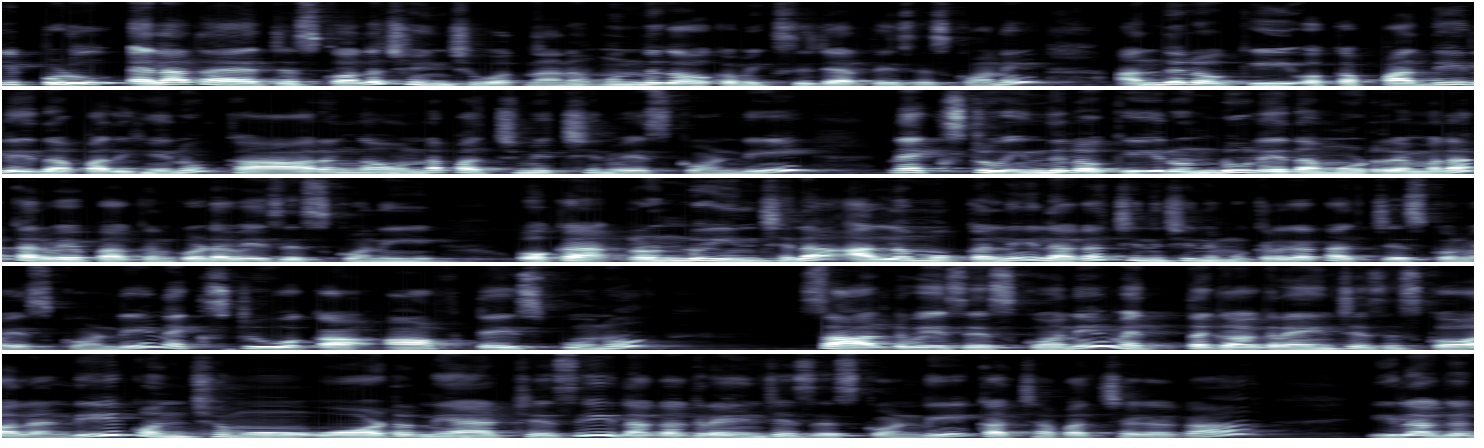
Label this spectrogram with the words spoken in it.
ఇప్పుడు ఎలా తయారు చేసుకోవాలో చూపించబోతున్నాను ముందుగా ఒక మిక్సీ జార్ తీసేసుకొని అందులోకి ఒక పది లేదా పదిహేను కారంగా ఉన్న పచ్చిమిర్చిని వేసుకోండి. నెక్స్ట్ ఇందులోకి రెండు లేదా మూడు రెమ్మల కరివేపాకును కూడా వేసేసుకొని ఒక రెండు ఇంచుల అల్లం ముక్కల్ని ఇలాగ చిన్న చిన్న ముక్కలుగా కట్ చేసుకొని వేసుకోండి. నెక్స్ట్ ఒక హాఫ్ టీ స్పూను సాల్ట్ వేసేసుకొని మెత్తగా గ్రైండ్ చేసేసుకోవాలండి. కొంచెము వాటర్ని యాడ్ చేసి ఇలాగ గ్రైండ్ చేసేసుకోండి. కచ్చా పచ్చగా ఇలాగ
